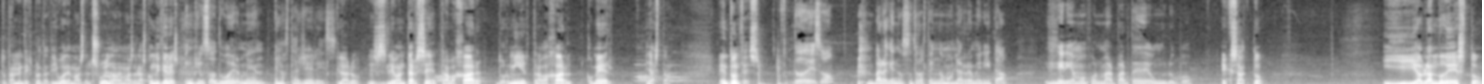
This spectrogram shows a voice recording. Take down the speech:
totalmente explotativo, además del sueldo, además de las condiciones. Incluso duermen en los talleres. Claro, es levantarse, trabajar, dormir, trabajar, comer, ya está. Entonces, Todo eso para que nosotros tengamos la remerita que queríamos formar parte de un grupo. Exacto. Y hablando de esto,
